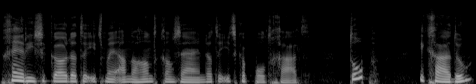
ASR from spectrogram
geen risico dat er iets mee aan de hand kan zijn, dat er iets kapot gaat. Top, ik ga het doen.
